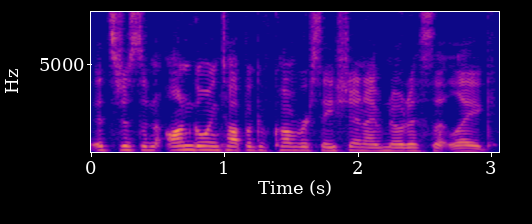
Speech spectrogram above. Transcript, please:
it's just an ongoing topic of conversation. I've noticed that like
